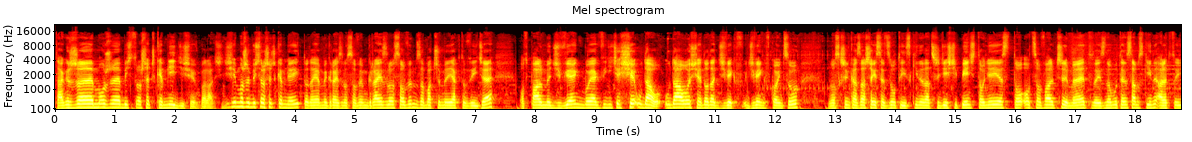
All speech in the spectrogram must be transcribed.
Także może być troszeczkę mniej dzisiaj w balansie. Dzisiaj może być troszeczkę mniej, dodajemy graj z losowym, graj z losowym, zobaczymy jak to wyjdzie. Odpalmy dźwięk, bo jak widzicie się udało. Udało się dodać dźwięk, dźwięk w końcu. No skrzynka za 600 zł i skiny na 35 to nie jest to o co walczymy. Tutaj znowu ten sam skin, ale tutaj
